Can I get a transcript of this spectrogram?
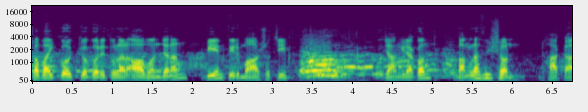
সবাইকে ঐক্য গড়ে তোলার আহ্বান জানান বিএনপির মহাসচিব। জাহাঙ্গীর আকন্দ, বাংলা ভিশন, ঢাকা।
